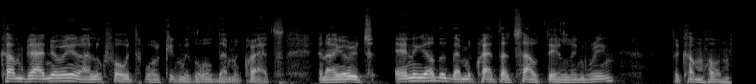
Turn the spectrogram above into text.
come January, and I look forward to working with all Democrats. And I urge any other Democrat that's out there lingering to come home.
